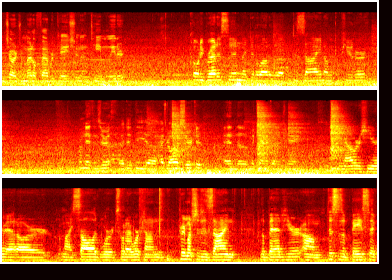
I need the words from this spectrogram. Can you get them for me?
in charge of metal fabrication and team leader. Cody Bredesen. I did a lot of the design on the computer. I'm Nathan Zeroth. I did the uh, hydraulic circuit and the mechanical engineering. Now we're here at our my SolidWorks, what I worked on, pretty much to design the bed here. Um, this is a basic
